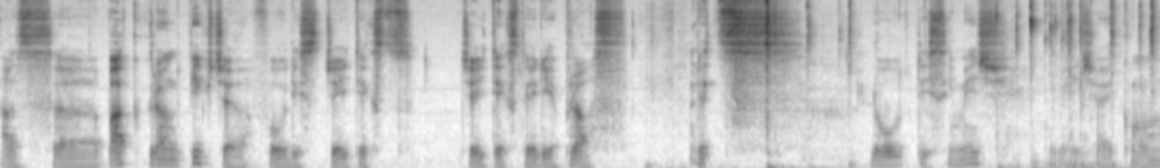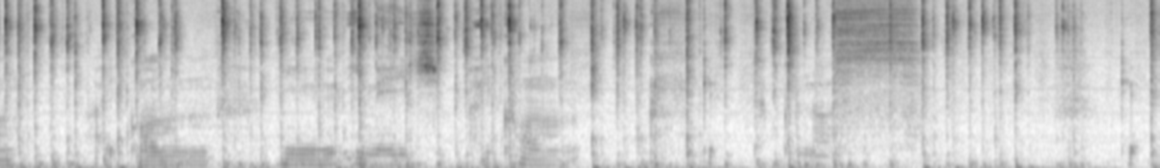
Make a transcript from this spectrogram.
as a background picture for this JText, JText Area Plus. Let's load this image, image icon, icon, new image icon, get class, get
